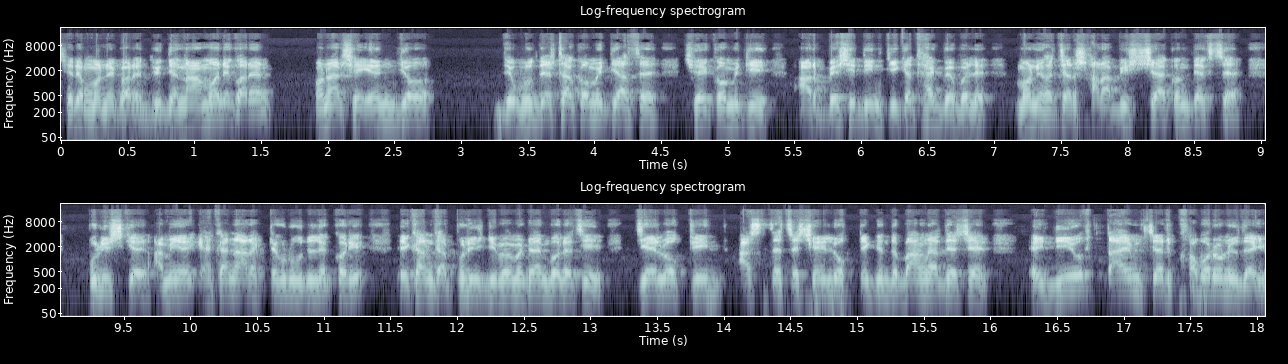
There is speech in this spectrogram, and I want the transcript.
সেটা মনে করেন, যদি না মনে করেন, ওনার সেই এনজিও যে উপদেষ্টা কমিটি আছে, সেই কমিটি আর বেশি দিন টিকে থাকবে বলে মনে হচ্ছে সারা বিশ্ব এখন দেখছে। পুলিশকে আমি এখানে আরেকটা করে উল্লেখ করি, এখানকার পুলিশ ডিপার্টমেন্টে আমি বলেছি, যে লোকটি আসতেছে, সেই লোকটি কিন্তু বাংলাদেশের এই নিউ ইয়র্ক টাইমস এর খবর অনুযায়ী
